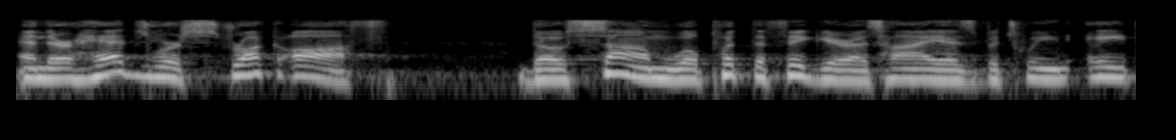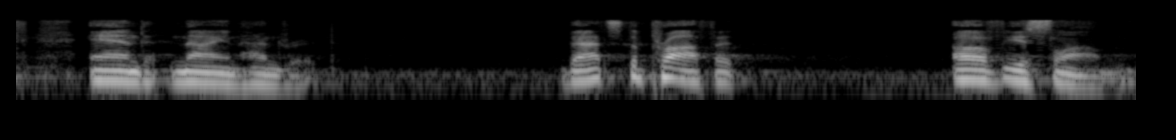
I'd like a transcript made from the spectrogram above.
and their heads were struck off, though some will put the figure as high as between eight and nine hundred. That's the prophet of Islam.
